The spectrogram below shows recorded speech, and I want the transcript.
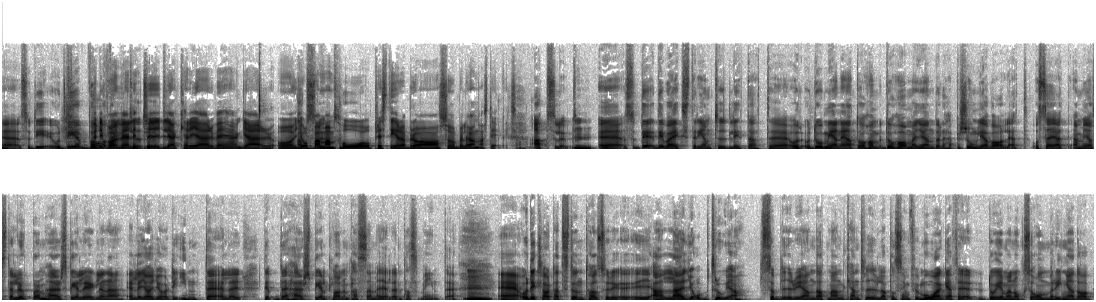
Eh, så det, och det var, Mm. För det var väldigt, tydligt. tydliga karriärvägar och jobbar Absolut. man på och presterar bra så belönas det. Liksom. Absolut. Mm. Eh, så det, det var extremt tydligt. Att, eh, och, då menar jag att då har, då har man ju ändå det här personliga valet. Och säga att ja, men jag ställer upp på de här spelreglerna eller jag gör det inte. Eller det, det här spelplanen passar mig eller den passar mig inte. Mm. Och det är klart att stundtals så är det, i alla jobb tror jag. Så blir det ju ändå att man kan tvivla på sin förmåga. För då är man också omringad av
